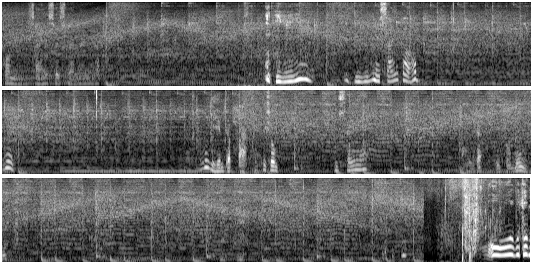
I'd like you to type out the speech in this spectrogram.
ชนใสสวยๆเลยนะครับอื้อหืออื้อหือ มีไซส์เปล่าครับโอ้โอ้ยเห็นแต่ปากครับผู้ชมมีไซส์ไหมเอาอีกแล้วติดตัวบุ้งอีกแล้วโอ้ยผู้ชม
